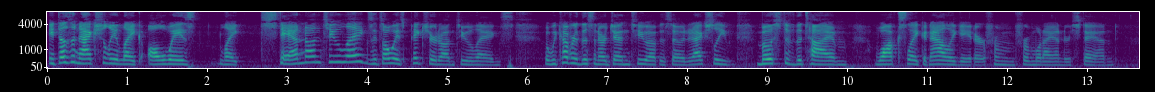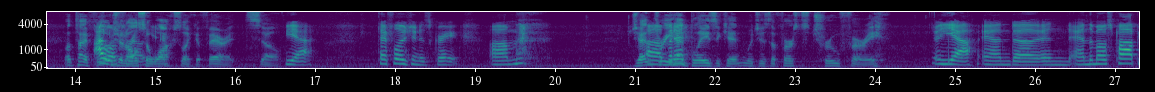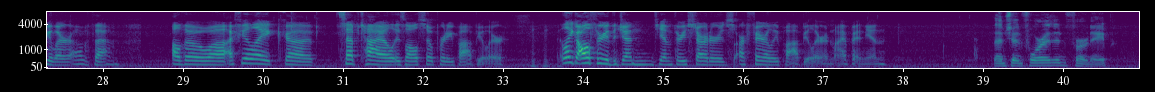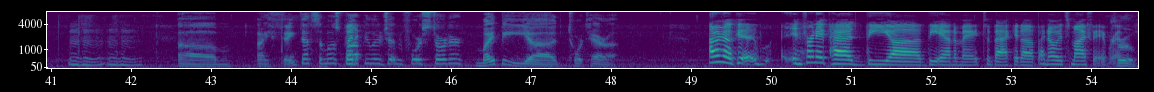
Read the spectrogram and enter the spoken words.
it doesn't actually like always like stand on two legs. It's always pictured on two legs. But we covered this in our Gen 2 episode. It actually most of the time walks like an alligator from from what I understand. Well, Typhlosion also walks like a ferret, so. Yeah. Typhlosion is great. Um Gen Uh, 3 had I- Blaziken, which is the first true furry. yeah, and uh and and the most popular of them. Although uh, I feel like uh Sceptile is also pretty popular. like all three of the Gen Gen 3 starters are fairly popular in my opinion. Then Gen 4 had Infernape. Mm-hmm, mm-hmm. Um, I think that's the most But- popular Gen 4 starter. Might be uh, Torterra. I don't know. Infernape had the uh, the anime to back it up. I know it's my favorite. True.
